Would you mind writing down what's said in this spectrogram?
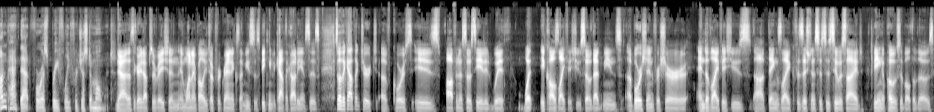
unpack that for us briefly for just a moment. Yeah, that's a great observation and one I probably took for granted because I'm used to speaking to Catholic audiences. So, the Catholic Church, of course, is often associated with what it calls life issues. So that means abortion for sure, end of life issues, uh, things like physician assisted suicide, being opposed to both of those.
